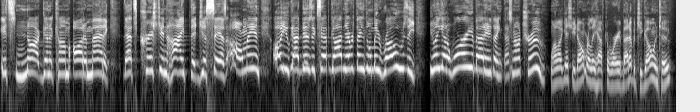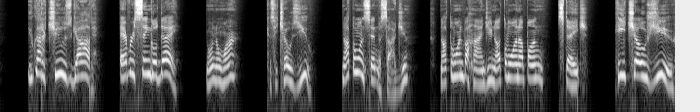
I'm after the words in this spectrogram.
It's not going to come automatic. That's Christian hype that just says, oh man, all you got to do is accept God and everything's going to be rosy. You ain't got to worry about anything. That's not true. Well, I guess you don't really have to worry about it, but you're going to. You got to choose God every single day. You want to know why? Because He chose you, not the one sitting beside you, not the one behind you, not the one up on stage. He chose you,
